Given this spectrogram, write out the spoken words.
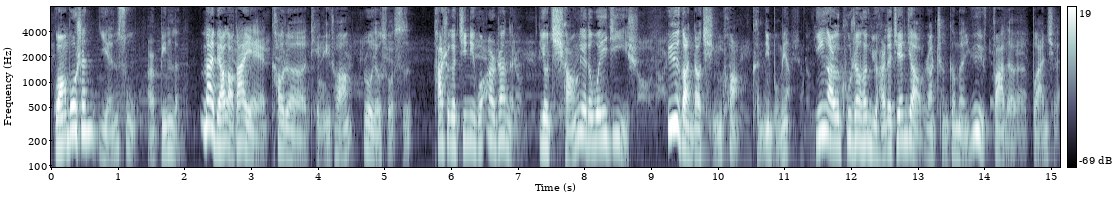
广播声严肃而冰冷。卖表老大爷靠着铁皮窗若有所思。他是个经历过二战的人，有强烈的危机意识，预感到情况肯定不妙。婴儿的哭声和女孩的尖叫让乘客们愈发的不安起来。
